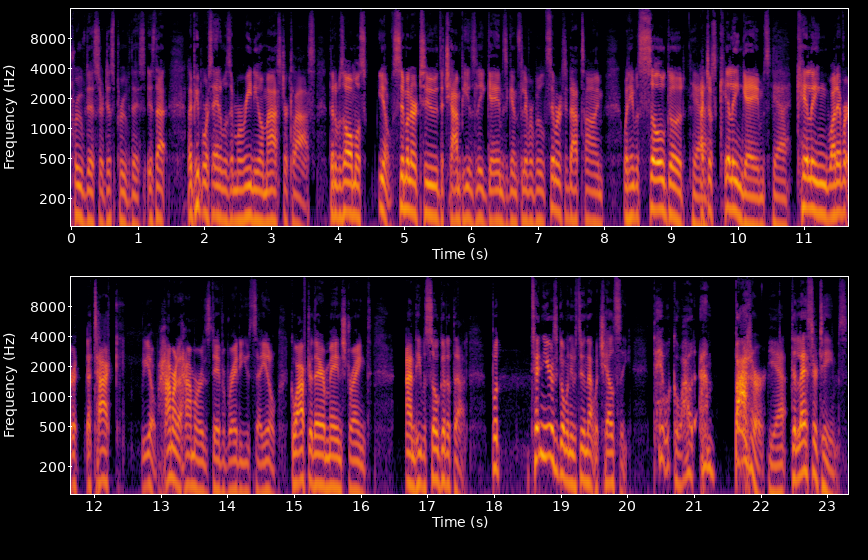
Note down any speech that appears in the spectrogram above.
prove this or disprove this, is that like people were saying it was a Mourinho masterclass. That it was almost you know similar to the Champions League games against Liverpool, similar to that time when he was so good Yeah. at just killing games, Yeah. killing whatever attack, you know, hammer to hammer, as David Brady used to say, you know, go after their main strength. And he was so good at that. But 10 years ago when he was doing that with Chelsea, they would go out and batter Yeah. the lesser teams.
